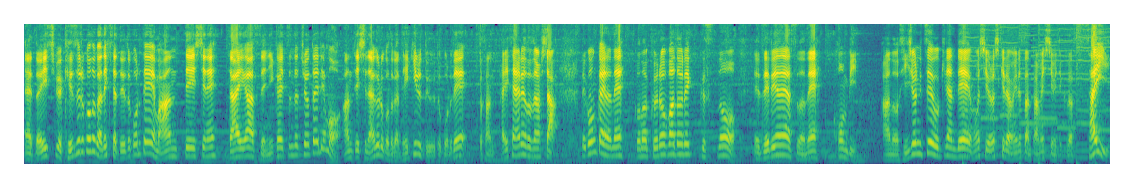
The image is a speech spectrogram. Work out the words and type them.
えっ、ー、と、HP を削ることができたというところで、まあ、安定してね、大アースで2回積んだ状態でも安定して殴ることができるというところで、皆さん対戦ありがとうございました。で、今回のね、このクロバドレックスの、えゼルネアスのね、コンビ、あの、非常に強い動きなんで、もしよろしければ皆さん試してみてください。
